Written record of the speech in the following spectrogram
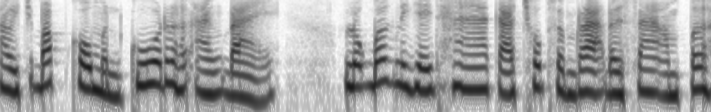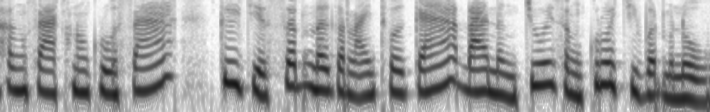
ហើយច្បាប់ក៏មិនគួររើសអើងដែរលោកបឺកនិយាយថាការឈប់សម្រាកដោយសារអំពើហិង្សាក្នុងគ្រួសារគឺជាសិទ្ធិនៅកន្លែងធ្វើការដែលនឹងជួយសង្គ្រោះជីវិតមនុស្ស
